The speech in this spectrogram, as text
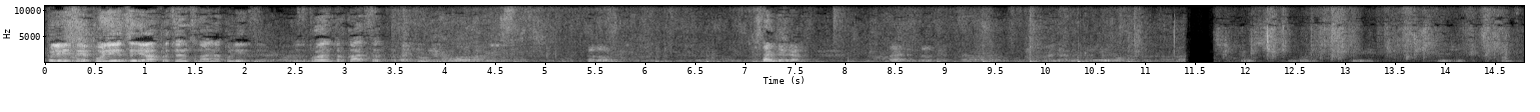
Поліція, поліція, працює національна поліція. Зброя не торкатися. Все в ряд. Раз, два, три.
